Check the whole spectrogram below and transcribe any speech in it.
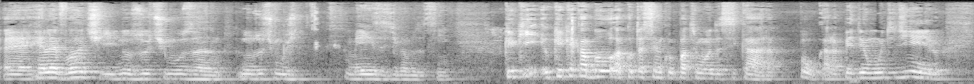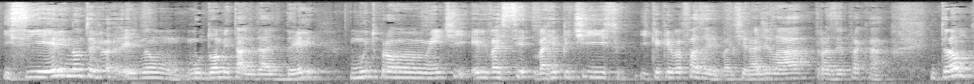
é, relevante nos últimos anos, nos últimos meses, digamos assim. O que, que, o que, que acabou acontecendo com o patrimônio desse cara? Pô, o cara perdeu muito dinheiro. E se ele não teve, ele não mudou a mentalidade dele, muito provavelmente ele vai, ser, vai repetir isso. E o que, que ele vai fazer? Vai tirar de lá, trazer para cá. Então,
